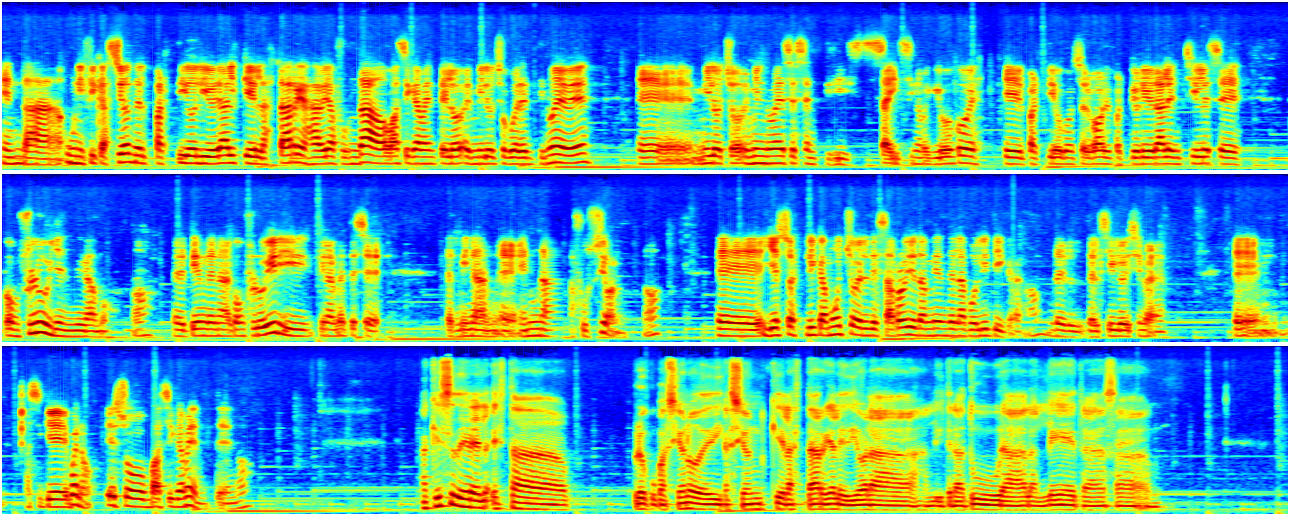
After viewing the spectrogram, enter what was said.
en la unificación del Partido Liberal que Las Tarrias había fundado, básicamente en 1849 eh, en 1966, si no me equivoco, es que el Partido Conservador y el Partido Liberal en Chile se confluyen, digamos, ¿no? Eh, tienden a confluir y finalmente se terminan eh, en una fusión. ¿no? y eso explica mucho el desarrollo también de la política del, siglo XIX. así que, bueno, eso básicamente. ¿no? ¿A qué se debe esta preocupación o dedicación que la Astarria le dio a la literatura, a las letras, a,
